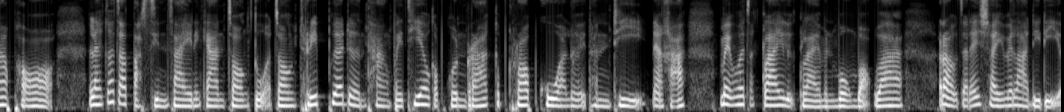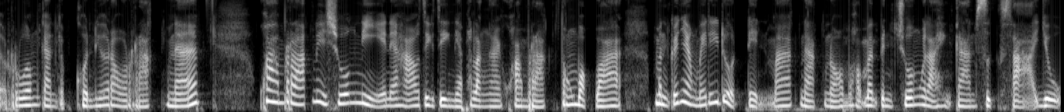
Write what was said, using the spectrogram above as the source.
มากพอ และก็จะตัดสินใจในการจองตั๋วจองทริปเพื่อเดินทางไปเที่ยวกับคนรักกับครอบครัวเลยทันทีนะคะ ไม่ว่าจะใกล้หรือไกลมันบ่งบอกว่า เราจะได้ใช้เวลาดีๆ ร่วมกันกับคนที่เรารักนะ ความรักในช่วงนี้นะคะจริงๆเนี่ยพลังงานความรักต้องบอกว่า มันก็ยังไม่ได้โดดเด่นมากนักเนาะเพราะมันเป็นช่วงเวลาแห่งการศึกษาอยู่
